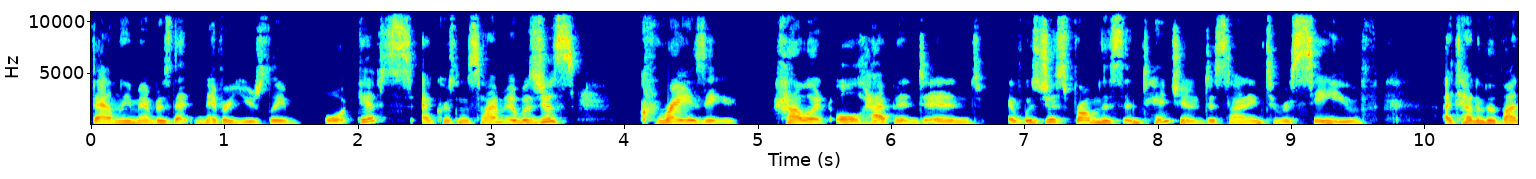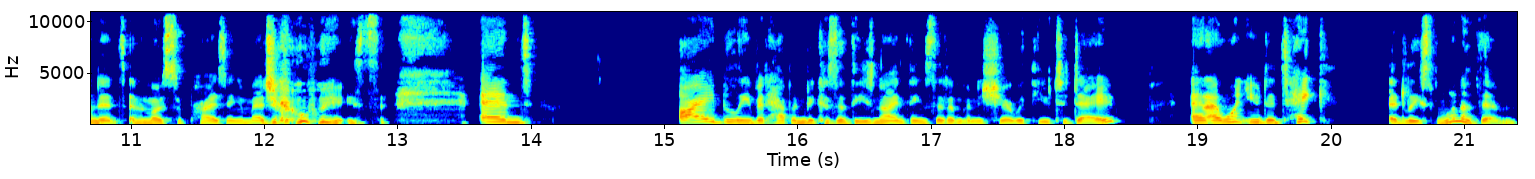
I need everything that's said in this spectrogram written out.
family members that never usually bought gifts at Christmas time. It was just crazy how it all happened. And it was just from this intention of deciding to receive a ton of abundance in the most surprising and magical ways. And I believe it happened because of these nine things that I'm going to share with you today. And I want you to take at least one of them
